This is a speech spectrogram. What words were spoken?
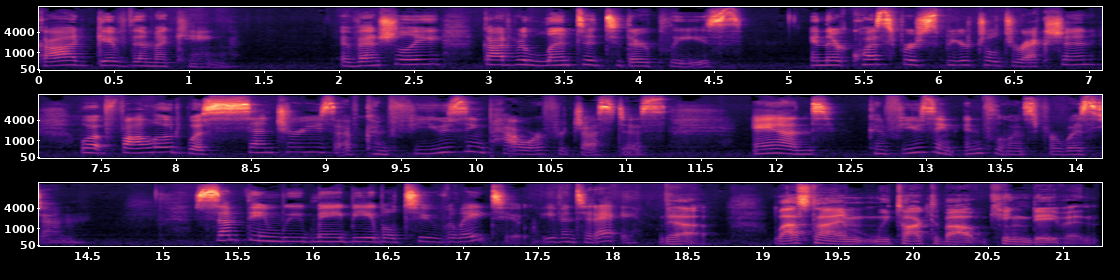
God give them a king. Eventually, God relented to their pleas. In their quest for spiritual direction, what followed was centuries of confusing power for justice and confusing influence for wisdom. Something we may be able to relate to even today. Yeah. Last time we talked about King David.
